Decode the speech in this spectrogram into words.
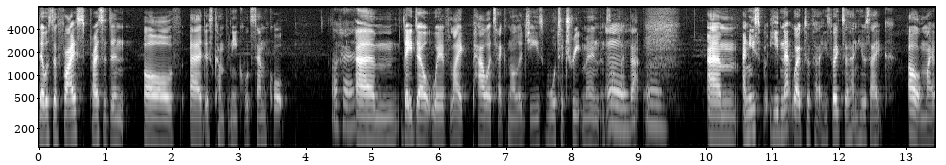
there was a vice president of uh, this company called Sembcorp. Okay. Um, they dealt with like power technologies, water treatment, and stuff like Mm, that. mm. Um, and he sp- he networked with her. He spoke to her, and he was like, "Oh, my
